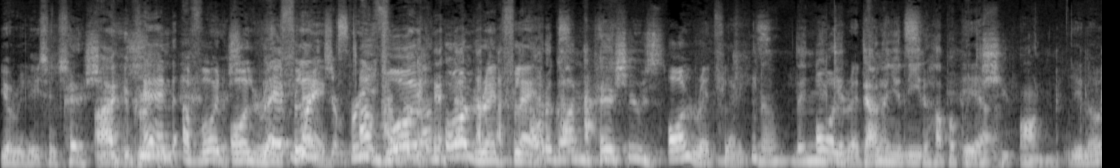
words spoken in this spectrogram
your relationship. Push. I agree. And avoid all red Preach, flags. preach. I Avoid all red I would have flags. gone a pair of shoes. All red flags. No, then you All get red down on your flags. knee to hop up, put the Yeah. shoe on. You know?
